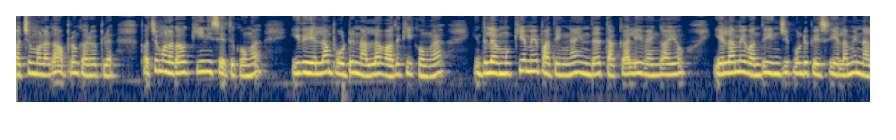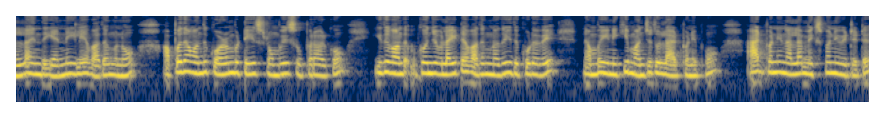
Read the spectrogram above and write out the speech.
பச்சை மிளகா அப்புறம் கருவேப்பிலை. பச்சை மிளகாவை கீனி சேர்த்துக்கோங்க. இதையெல்லாம் போட்டு நல்லா வதக்கிக்கோங்க. இதில் முக்கியமே பார்த்திங்கன்னா இந்த தக்காளி வெங்காயம் எல்லாமே வந்து இஞ்சி பூண்டு பேஸ்ட் எல்லாமே நல்லா இந்த எண்ணெயிலே வதங்கணும். அப்போ தான் வந்து குழம்பு டேஸ்ட் ரொம்பவே சூப்பராக இருக்கும். இது வந்து கொஞ்சம் லைட்டாக வதங்கினதும் இது கூடவே நம்ம இன்றைக்கி மஞ்சத்தூள் ஆட் பண்ணிப்போம். ஆட் பண்ணி நல்லா மிக்ஸ் பண்ணி விட்டுட்டு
